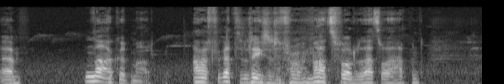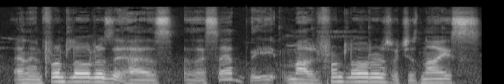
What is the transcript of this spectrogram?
Um, not a good mod. Oh, I forgot to delete it from my mods folder. That's what happened. And then front loaders, it has, as I said, the modded front loaders, which is nice.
